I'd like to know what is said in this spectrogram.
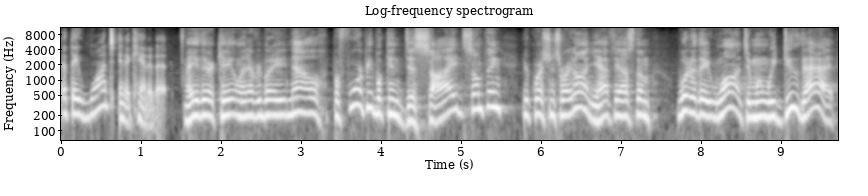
that they want in a candidate? Hey there, Caitlin, everybody. Now, before people can decide something, your question's right on. You have to ask them, what do they want? And when we do that,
